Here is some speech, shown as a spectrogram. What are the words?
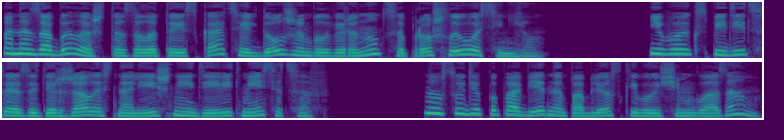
она забыла, что золотоискатель должен был вернуться прошлой осенью. Его экспедиция задержалась на лишние девять месяцев. Но, судя по победно поблескивающим глазам,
